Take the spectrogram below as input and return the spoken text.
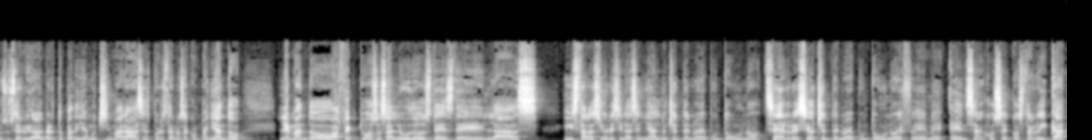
Con su servidor Alberto Padilla, muchísimas gracias por estarnos acompañando. Le mando afectuosos saludos desde las instalaciones y la señal de 89.1 CRC 89.1 FM en San José, Costa Rica,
